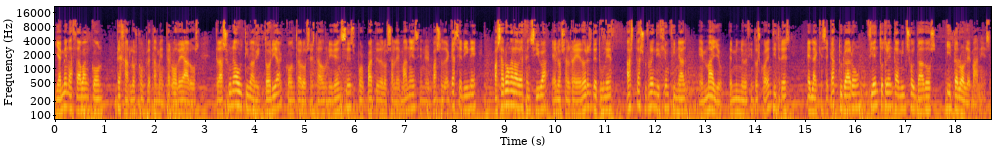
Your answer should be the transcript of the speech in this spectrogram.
y amenazaban con dejarlos completamente rodeados. Tras una última victoria contra los estadounidenses por parte de los alemanes en el paso de Kasserine, pasaron a la defensiva en los alrededores de Túnez hasta su rendición final en mayo de 1943 en la que se capturaron 130.000 soldados italo-alemanes.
